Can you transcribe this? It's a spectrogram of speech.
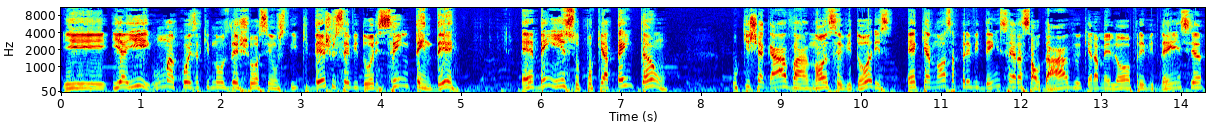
E, e aí, uma coisa que nos deixou assim, e que deixa os servidores sem entender, é bem isso, porque até então, o que chegava a nós servidores é que a nossa previdência era saudável, que era a melhor previdência,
